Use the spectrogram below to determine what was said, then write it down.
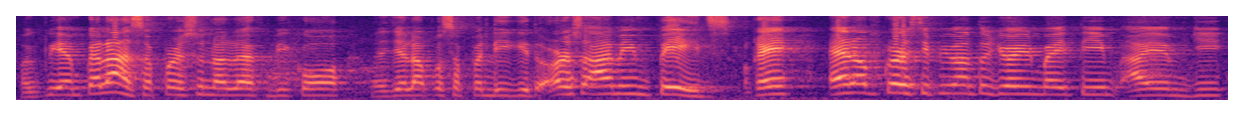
mag-PM ka lang sa personal FB ko, nandiyan lang po sa paligid or sa aming page. Okay? And of course, if you want to join my team, IMG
